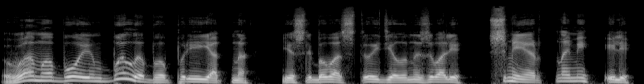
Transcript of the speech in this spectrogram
вам обоим было бы приятно, если бы вас то и дело называли смертными или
